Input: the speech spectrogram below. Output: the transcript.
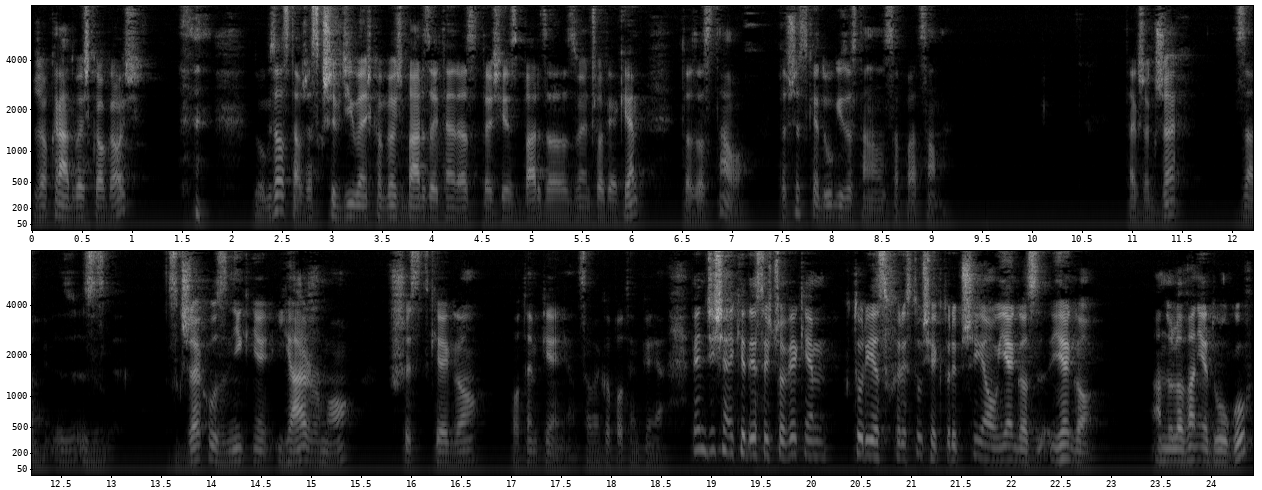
Że okradłeś kogoś, dług został, że skrzywdziłeś kogoś bardzo i teraz ktoś jest bardzo złym człowiekiem, to zostało. Te wszystkie długi zostaną zapłacone. Także grzech, z, z grzechu zniknie jarzmo wszystkiego potępienia, całego potępienia. Więc dzisiaj, kiedy jesteś człowiekiem, który jest w Chrystusie, który przyjął Jego, jego anulowanie długów,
